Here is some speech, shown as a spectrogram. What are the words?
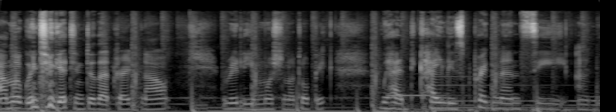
I'm not going to get into that right now. Really emotional topic. We had Kylie's pregnancy and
